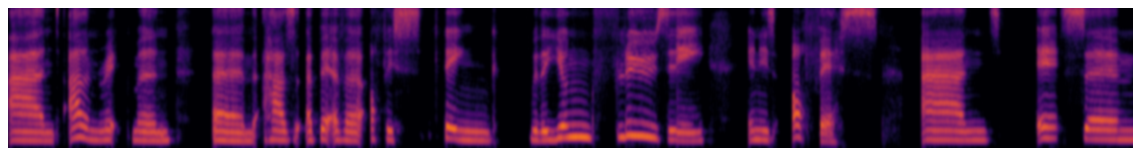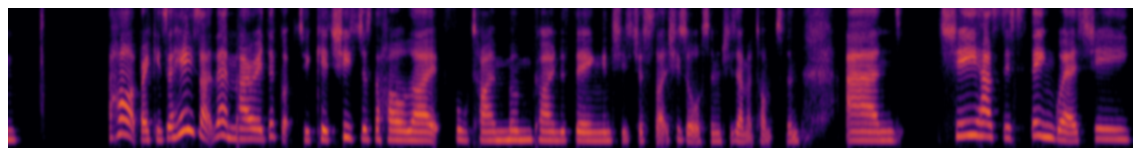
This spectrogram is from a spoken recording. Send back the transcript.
and Alan Rickman um, has a bit of a office thing with a young floozy in his office, and it's um heartbreaking. So he's like, they're married, they've got two kids. She's just the whole like full time mum kind of thing. And she's just like, she's awesome. She's Emma Thompson. And she has this thing where she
